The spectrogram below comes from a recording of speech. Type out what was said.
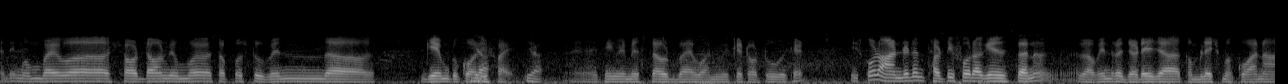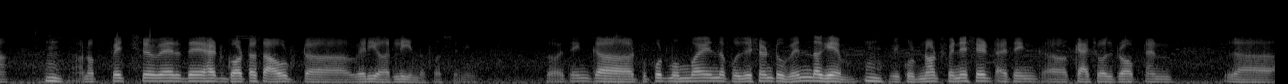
I think Mumbai were shot down. Mumbai was supposed to win the game to qualify. Yeah. And I think we missed out by one wicket or two wicket. He scored 134 against uh, Ravindra Jadeja, Kamlesh Makwana Hmm. on a pitch where they had got us out uh, very early in the first inning. So I think uh, to put Mumbai in the position to win the game, Hmm. we could not finish it. I think uh, catch was dropped and uh,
